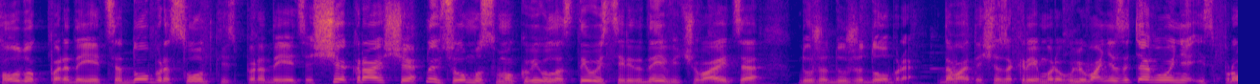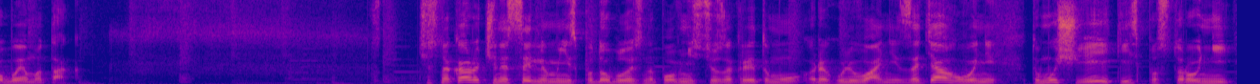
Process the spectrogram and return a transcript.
Холодок передається добре, солодкість передається ще краще. Ну і в цілому смакові властивості рідини відчуваються дуже-дуже добре. Давайте ще закриємо регулювання затягування і спробуємо так. Чесно кажучи, не сильно мені сподобалось на повністю закритому регулюванні затягуванні, тому що є якийсь посторонній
